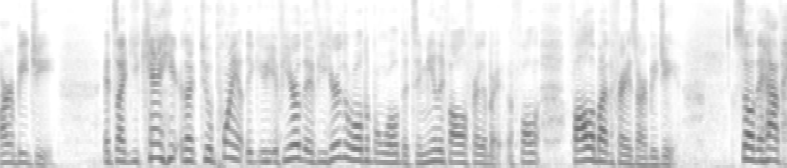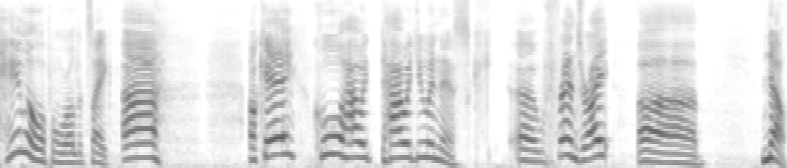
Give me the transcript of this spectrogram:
RPG. It's like you can't hear like to a point. Like if you're if you hear the word open world, it's immediately followed by follow, followed by the phrase RPG. So they have Halo open world. It's like uh okay, cool. How we how are we doing this? Uh, friends, right? Uh, no.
